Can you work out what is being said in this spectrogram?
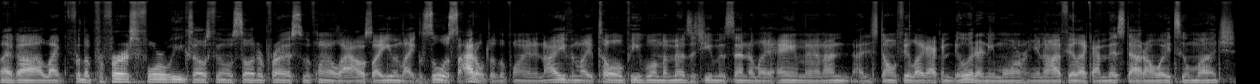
like uh, like for the first four weeks, I was feeling so depressed to the point where I was like even like suicidal to the point, and I even like told people in the Men's Achievement Center like, hey man, I I just don't feel like I can do it anymore. You know, I feel like I missed out on way too much.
